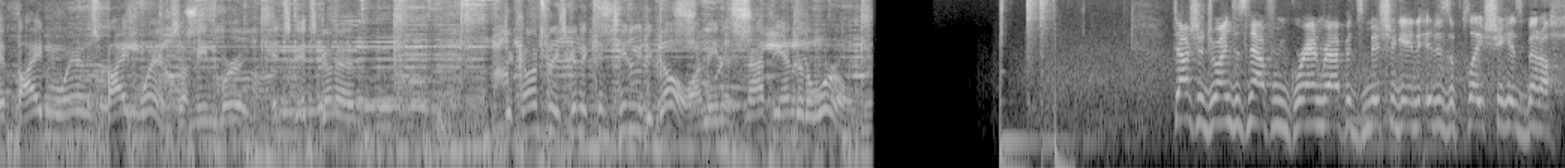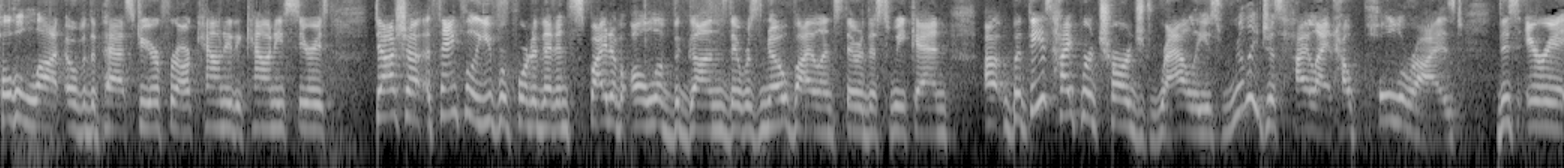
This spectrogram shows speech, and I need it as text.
if Biden wins, Biden wins. I mean, we're it's it's going to the country's going to continue to go. I mean, it's not the end of the world. Dasha joins us now from Grand Rapids, Michigan. It is a place she has been a whole lot over the past year for our County to County series. Dasha, thankfully, you've reported that in spite of all of the guns, there was no violence there this weekend. Uh, but these hypercharged rallies really just highlight how polarized this area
